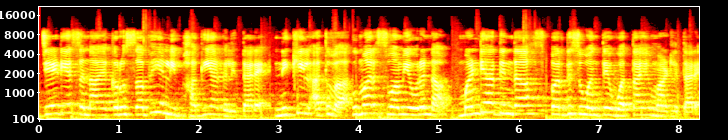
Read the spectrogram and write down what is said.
ಜೆಡಿಎಸ್ ನಾಯಕರು ಸಭೆಯಲ್ಲಿ ಭಾಗಿಯಾಗಲಿದ್ದಾರೆ. ನಿಖಿಲ್ ಅಥವಾ ಕುಮಾರಸ್ವಾಮಿ ಅವರನ್ನ ಮಂಡ್ಯದಿಂದ ಸ್ಪರ್ಧಿಸುವಂತೆ ಒತ್ತಾಯ ಮಾಡಲಿದ್ದಾರೆ.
